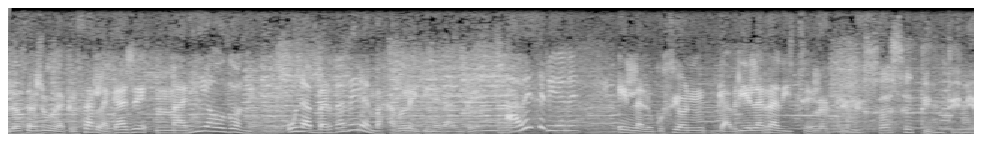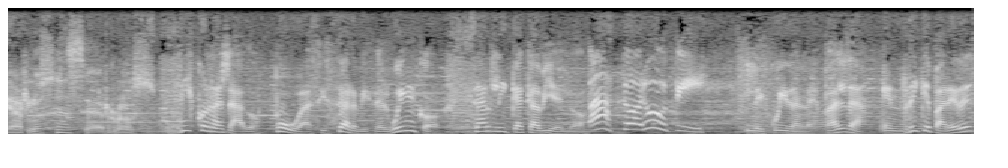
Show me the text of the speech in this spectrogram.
Los ayuda a cruzar la calle María O'Donnell, una verdadera embajadora itinerante. A veces viene. En la locución, Gabriela Radice. La que les hace tintinear los encerros. Disco rayados, púas y cervis del Winco, Charlie Cacabielo. Pastoruti. Le cuidan la espalda Enrique Paredes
